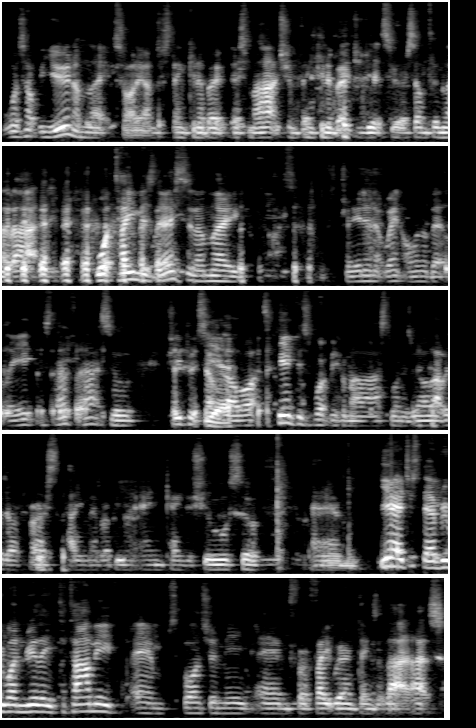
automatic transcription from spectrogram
what's up with you?" And I'm like, "Sorry, I'm just thinking about this match. I'm thinking about jiu-jitsu or something like that. what time is this?" And I'm like, "Training. It went on a bit late and stuff like that." So she puts up yeah. a lot. Came to support me for my last one as well. That was our first time ever being at any kind of show. So um, yeah, just everyone really. Tatami um, sponsoring me um, for fightwear and things like that. That's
